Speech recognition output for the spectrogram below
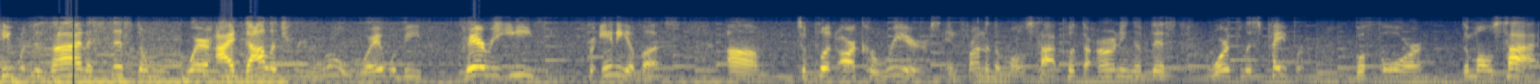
he would design a system where idolatry ruled, where it would be very easy for any of us um, to put our careers in front of the Most High, put the earning of this worthless paper before the Most High.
